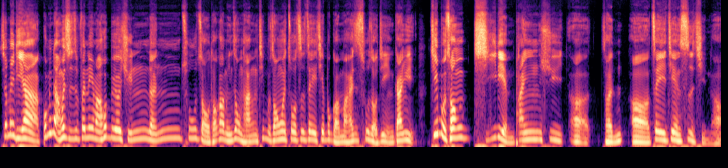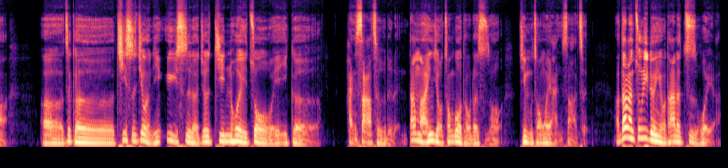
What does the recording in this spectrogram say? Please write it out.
下面一题啊，国民党会实施分裂吗？会不会有一群人出走投靠民众党？金普聪会做事这一切不管吗？还是出手进行干预？金普聪洗脸潘旭啊成啊这一件事情啊，呃，这个其实就已经预示了，就是金会作为一个喊刹车的人。当马英九冲过头的时候，金普聪会喊刹车啊。当然，朱立伦有他的智慧啊，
